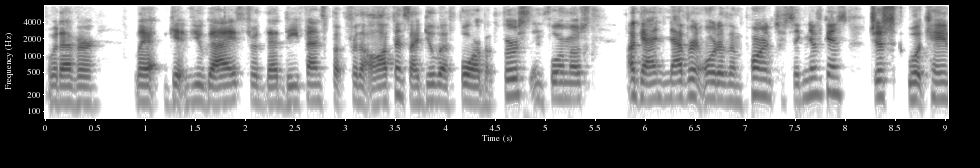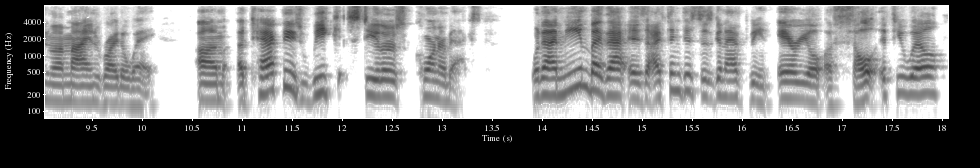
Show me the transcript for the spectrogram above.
whatever, lay give you guys for the defense. But for the offense, I do have four. But first and foremost, again, never in order of importance or significance, just what came to my mind right away. Um, attack these weak Steelers cornerbacks. What I mean by that is I think this is going to have to be an aerial assault, if you will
